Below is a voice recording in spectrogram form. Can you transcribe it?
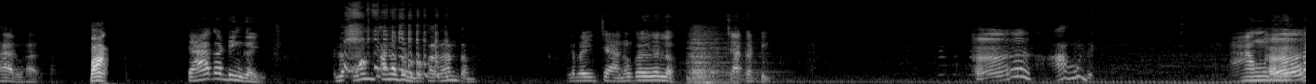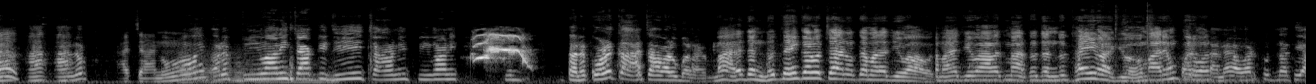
સારું સારું ચા કટિંગ કર્યું એટલે ઓમ ચાનો ધંધો કરો એમ તમે. એટલે ભાઈ ચા નું કહ્યું તો લો. ચા કટિંગ હા આ શું છે આ હું આ આ આ હાલો. આ ચા નો અરે પીવાની ચા કીધી ચા ની પીવાની. તને કોણે ચા વાળું બનાવ્યું? મારે ધંધો જ નહીં કરવો ચા નો તમારા જેવા આવે તમારા જેવા આવે તો મારે તો ધંધો થઈ વાગ્યો. હવે મારે શું કરવાનું? તને આવડતું જ નથી.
